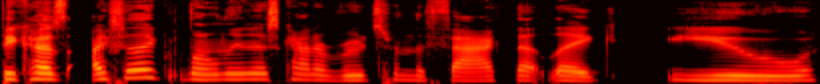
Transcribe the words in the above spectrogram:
Because I feel like loneliness kind of roots from the fact that like you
